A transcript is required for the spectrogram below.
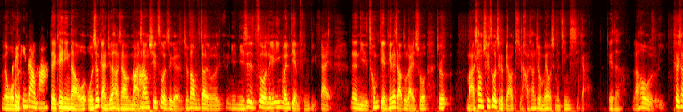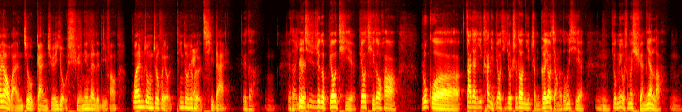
那我可以听到吗？对，可以听到我，我就感觉好像马上去做这个，就放不知道有你你是做那个英文点评比赛，那你从点评的角度来说，就是马上去做这个标题，好像就没有什么惊喜感。对的，然后特效药丸就感觉有悬念在的地方，观众就会有，听众就会有期待。对的，嗯，对的，尤其是这个标题，标题的话，如果大家一看你标题就知道你整个要讲的东西，嗯就没有什么悬念了。嗯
